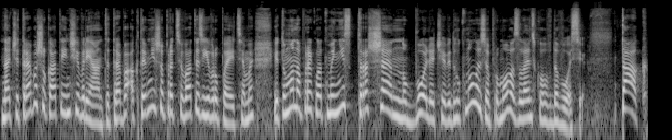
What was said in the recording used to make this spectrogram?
Значить, треба шукати інші варіанти. Треба активніше працювати з європейцями. І тому, наприклад, мені страшенно боляче відгукнулася промова Зеленського в Давосі. Так.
